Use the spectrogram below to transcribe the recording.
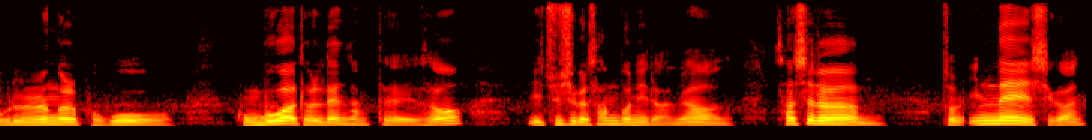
오르는 걸 보고 공부가 덜 된 상태에서 이 주식을 산 분이라면 사실은 좀 인내의 시간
